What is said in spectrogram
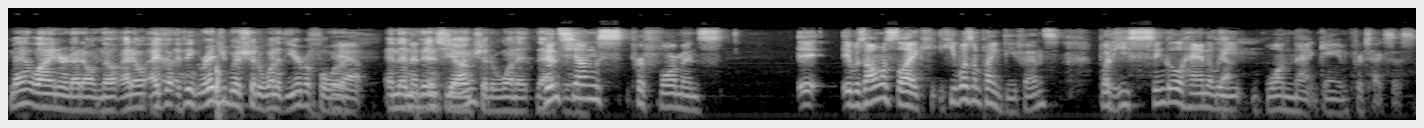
Matt Leinart, I don't know. I don't. I, I think Reggie Bush should have won it the year before, yeah. and then, And then Vince, Vince Young, should have won it. That Vince year. Young's performance, it it was almost like he wasn't playing defense, but he single handedly won that game for Texas.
